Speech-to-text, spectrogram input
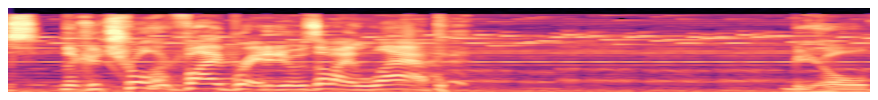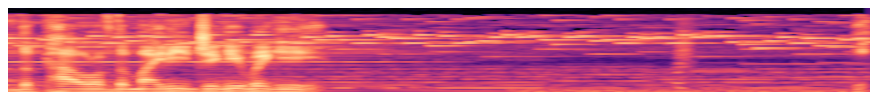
The controller vibrated, it was on my lap! Behold the power of the mighty Jiggy Wiggy. The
